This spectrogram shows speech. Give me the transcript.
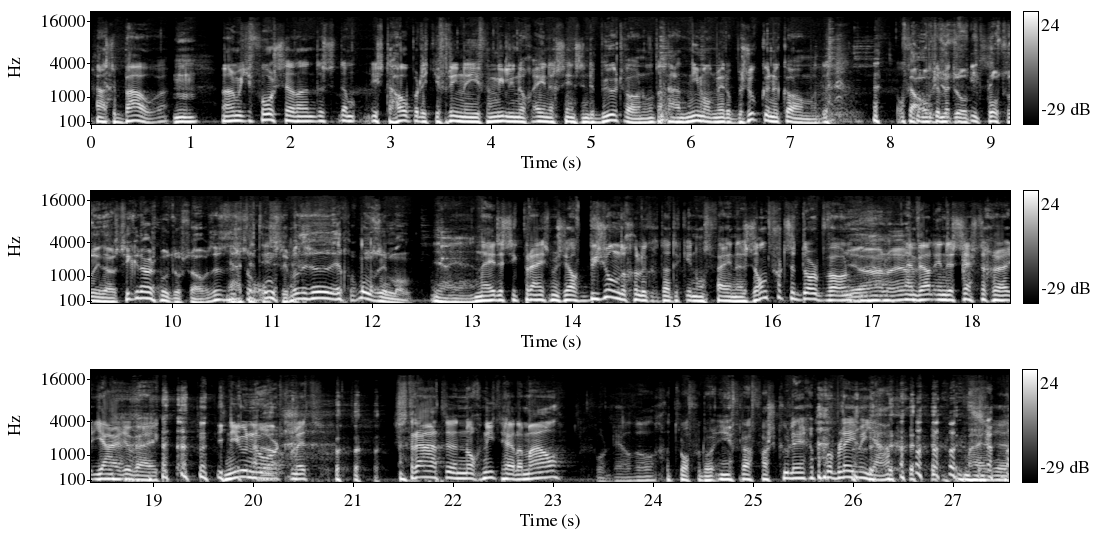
gaan ze bouwen. Mm. Maar dan moet je je voorstellen... Dus dan is te hopen dat je vrienden en je familie nog enigszins in de buurt wonen. Want dan gaat niemand meer op bezoek kunnen komen. Dus- of Ja, of je met iets. plotseling naar het ziekenhuis moet of zo. Dat is, Ja, toch dit is onzin? Dat is echt onzin, man. Ja, ja. Nee, dus ik prijs mezelf bijzonder gelukkig dat ik in ons fijne Zandvoortse dorp woon. Ja, nou. En wel in de 60er jaren wijk. Nieuw-Noord met straten nog niet helemaal. Voor een deel wel getroffen door infravasculaire problemen, ja. maar eh,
